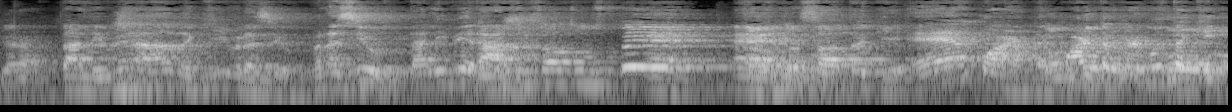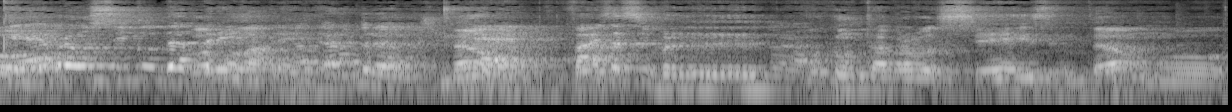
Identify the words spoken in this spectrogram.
Geral. Tá liberado aqui, Brasil. Brasil, tá A liberado. gente solta uns... É, é, Então, eu solto aqui. É a quarta. A então, quarta vou- pergunta que vou- quebra o ciclo da vamos 3 lá. 3. Eu quero drama. Não. É, faz assim. brrr. Vou contar pra vocês, então, o-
